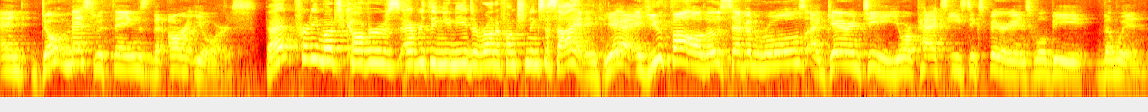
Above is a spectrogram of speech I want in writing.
And don't mess with things that aren't yours. That pretty much covers everything you need to run a functioning society. Yeah, if you follow those seven rules, I guarantee your PAX East experience will be the win.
